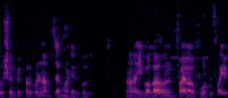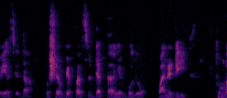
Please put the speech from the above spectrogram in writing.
ಕ್ವಶನ್ ಪೇಪರ್ಗಳನ್ನ ಅಬ್ಸರ್ವ್ ಮಾಡಿರ್ಬೋದು. ಇವಾಗ ಒಂದು five four to five years ಇದ್ದ. ಕ್ವಶನ್ ಪೇಪರ್ಸ್ ಡೆಪ್ತ್ ಆಗಿರ್ಬೋದು ಕ್ವಾಲಿಟಿ ತುಂಬ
